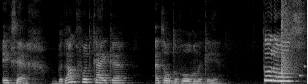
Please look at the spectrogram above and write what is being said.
Ik zeg bedankt voor het kijken en tot de volgende keer. Doedels!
